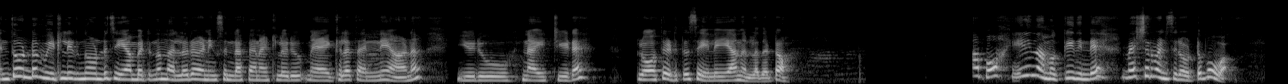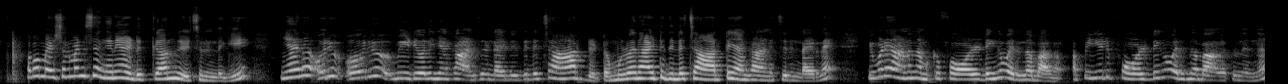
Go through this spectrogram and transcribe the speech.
എന്തുകൊണ്ടും വീട്ടിലിരുന്നുകൊണ്ട് ചെയ്യാൻ പറ്റുന്ന നല്ലൊരു ഏണിങ്സ് ഉണ്ടാക്കാനായിട്ടുള്ളൊരു മേഖല തന്നെയാണ് ഈ ഒരു നൈറ്റിയുടെ ക്ലോത്ത് എടുത്ത് സെയിൽ ചെയ്യുക എന്നുള്ളത് കേട്ടോ അപ്പോൾ ഇനി നമുക്ക് ഇതിന്റെ മെഷർമെന്റ്സിലോട്ട് പോവാം. അപ്പോൾ മെഷർമെന്റ്സ് എങ്ങനെയാണ് എടുക്കുക എന്ന് ചോദിച്ചിട്ടുണ്ടെങ്കിൽ ഞാൻ ഒരു ഒരു വീഡിയോയിൽ ഞാൻ കാണിച്ചിട്ടുണ്ടായിരുന്നു. ഇതിന്റെ ചാർട്ട് കേട്ടോ മുഴുവനായിട്ട് ഇതിന്റെ ചാർട്ട് ഞാൻ കാണിച്ചിട്ടുണ്ടായിരുന്നേ. ഇവിടെയാണ് നമുക്ക് ഫോൾഡിങ് വരുന്ന ഭാഗം. അപ്പോൾ ഈ ഒരു ഫോൾഡിങ് വരുന്ന ഭാഗത്ത് നിന്ന്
